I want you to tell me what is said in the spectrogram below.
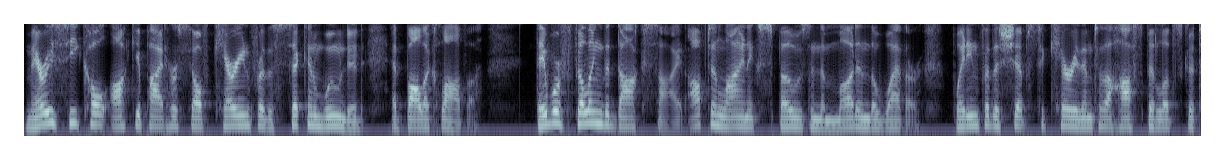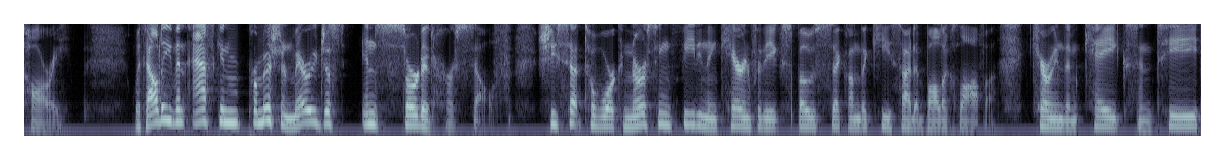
Mary Seacole occupied herself caring for the sick and wounded at Balaclava. They were filling the dockside, often lying exposed in the mud and the weather, waiting for the ships to carry them to the hospital at Scutari. Without even asking permission, Mary just inserted herself. She set to work nursing, feeding, and caring for the exposed sick on the quayside at Balaclava, carrying them cakes and tea,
